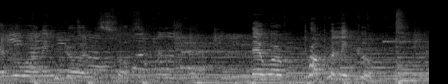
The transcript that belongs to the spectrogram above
Everyone enjoyed the sausages. They were properly cooked.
